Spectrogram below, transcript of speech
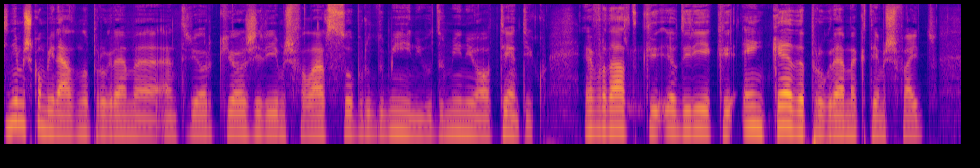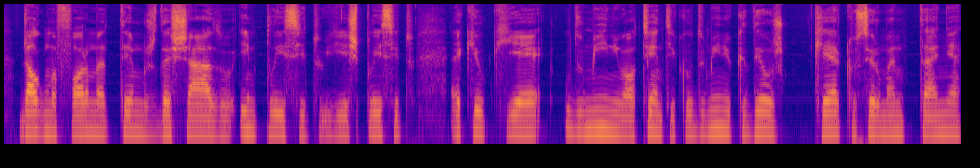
Tínhamos combinado no programa anterior que hoje iríamos falar sobre o domínio, o domínio autêntico. É verdade que eu diria que em cada programa que temos feito, de alguma forma temos deixado implícito e explícito aquilo que é o domínio autêntico, o domínio que Deus quer que o ser humano tenha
